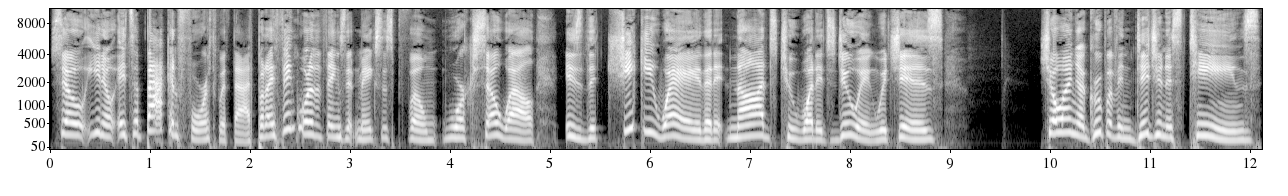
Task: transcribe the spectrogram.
So, you know, it's a back and forth with that. But I think one of the things that makes this film work so well is the cheeky way that it nods to what it's doing, which is showing a group of indigenous teens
